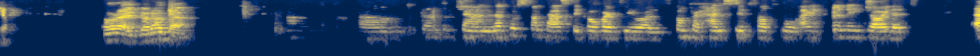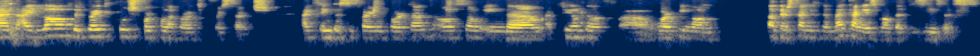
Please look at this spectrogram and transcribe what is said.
Yep. All right, Dorota. Um, Chan, that was fantastic overview and comprehensive, thoughtful. I really enjoyed it. And I love the great push for collaborative research. I think this is very important also in the field of uh, working on understanding the mechanism of the diseases.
